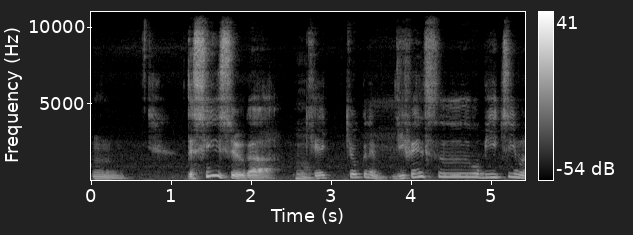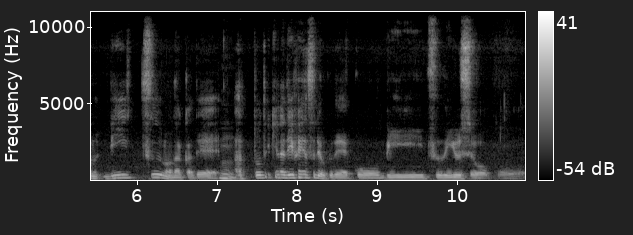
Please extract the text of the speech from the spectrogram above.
うん、で信州がうん結局ねディフェンスを B チーム B2 の中でうん。圧倒的なディフェンス力でこう B2 優勝をこ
